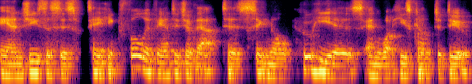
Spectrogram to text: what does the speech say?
And Jesus is taking full advantage of that to signal who he is and what he's come to do.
